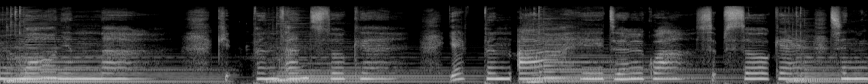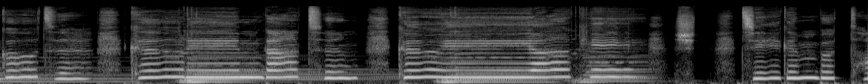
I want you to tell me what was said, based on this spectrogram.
먼 옛날 깊은 산 속에 예쁜 아이들과 숲속의 친구들 그림 같은 그 이야기. 쉿, 지금부터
